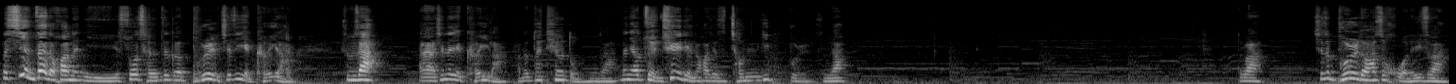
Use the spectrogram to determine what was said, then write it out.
那现在的话呢，你说成这个不是，其实也可以啦，是不是啊？ 哎呀，现在也可以啦，反正都听得懂，是不是啊？那你要准确一点的话，就是成一不是，是不是啊？对吧？其实不是的话是火的意思吧？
